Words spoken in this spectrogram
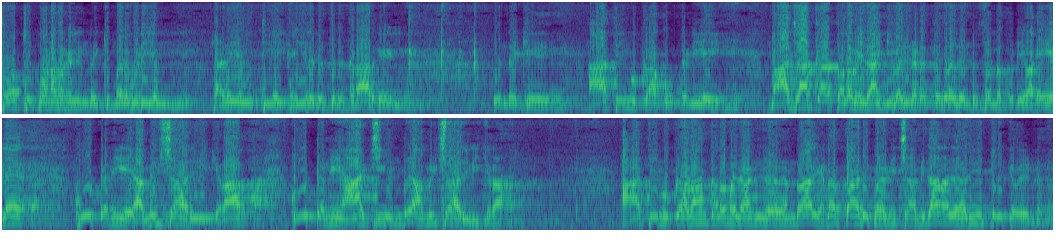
தோற்று போனவர்கள் இன்றைக்கு மறுபடியும் பழைய உத்தியை கையில் எடுத்திருக்கிறார்கள் இன்றைக்கு அதிமுக கூட்டணியை பாஜக தலைமை தாங்கி வழிநடத்துகிறது என்று சொல்லக்கூடிய வகையில கூட்டணியை அமித்ஷா அறிவிக்கிறார். கூட்டணி ஆட்சி என்று அமித்ஷா அறிவிக்கிறார். அதிமுக தான் தலைமை தாங்குகிறது என்றால் எடப்பாடி பழனிசாமி தான் அதை அறிவித்திருக்க வேண்டும்.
